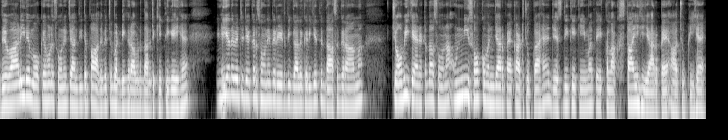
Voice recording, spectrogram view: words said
ਦੀਵਾਲੀ ਦੇ ਮੌਕੇ ਹੁਣ ਸੋਨੇ, ਚਾਂਦੀ ਦੇ ਭਾਅ ਦੇ ਵਿੱਚ ਵੱਡੀ ਗਿਰਾਵਟ ਦਰਜ ਕੀਤੀ ਗਈ ਹੈ। ਇੰਡੀਆ ਦੇ ਵਿੱਚ ਜੇਕਰ ਸੋਨੇ ਦੇ ਰੇਟ ਦੀ ਗੱਲ ਕਰੀਏ ਤੇ 10 ਗ੍ਰਾਮ 24 ਕੈਰਟ ਦਾ ਸੋਨਾ 1951 ਰੁਪਏ ਘਟ ਚੁੱਕਾ ਹੈ, ਜਿਸ ਦੀ ਕੀ ਕੀਮਤ 127000 ਰੁਪਏ ਆ ਚੁੱਕੀ ਹੈ।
